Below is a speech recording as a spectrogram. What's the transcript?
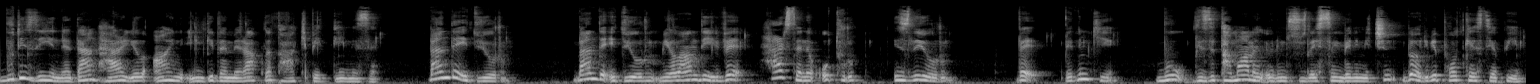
Bu diziyi neden her yıl aynı ilgi ve merakla takip ettiğimizi. Ben de ediyorum. Ben de ediyorum yalan değil ve her sene oturup izliyorum. Ve dedim ki bu dizi tamamen ölümsüzleşsin benim için böyle bir podcast yapayım.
